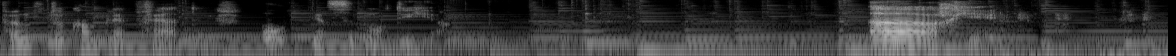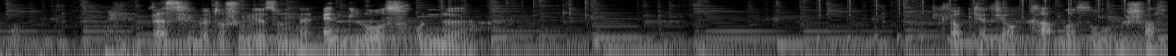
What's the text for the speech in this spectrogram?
Fünfte komplett fertig. Oh, jetzt sind nur noch die hier. Ach je. Das hier wird doch schon wieder so eine Endlosrunde. Ich glaube, die hat sie auch gerade mal so geschafft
